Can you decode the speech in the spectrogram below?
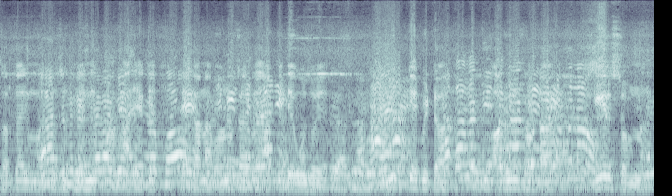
સરકારી મજૂર છે એક પોતાના ભાવનો આપી દેવું જોઈએ. કેપિટલ અરુણ ગીર સોમનાથ.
